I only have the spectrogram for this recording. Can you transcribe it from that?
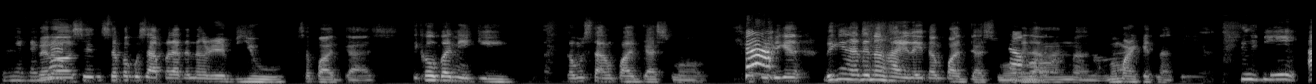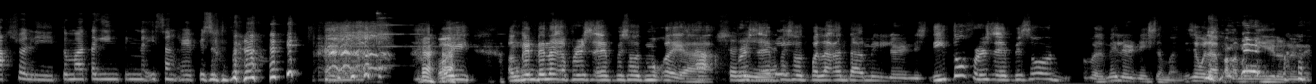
Ganyan, ganyan. Pero since napag-usapan natin ng review sa podcast, ikaw ba, Nikki? Kamusta ang podcast mo? Bigyan, bigyan natin ng highlight ang podcast mo. Ako. Kailangan ano, ma-market natin yan. Hindi. Actually, tumataginting na isang episode pa. Oy, ang ganda ng first episode mo kaya. Actually. First episode pala ang daming learnings. Dito, first episode. Well, may learnings naman. Kasi wala pa kami ni Hero nun eh.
